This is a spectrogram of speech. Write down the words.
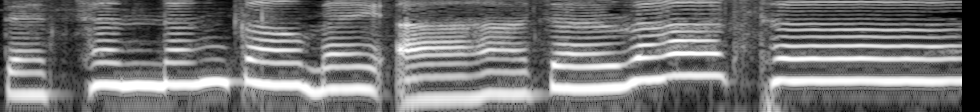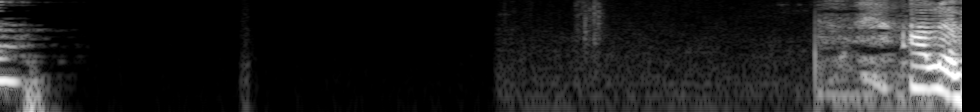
得才能够美阿泽拉特。阿乐，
